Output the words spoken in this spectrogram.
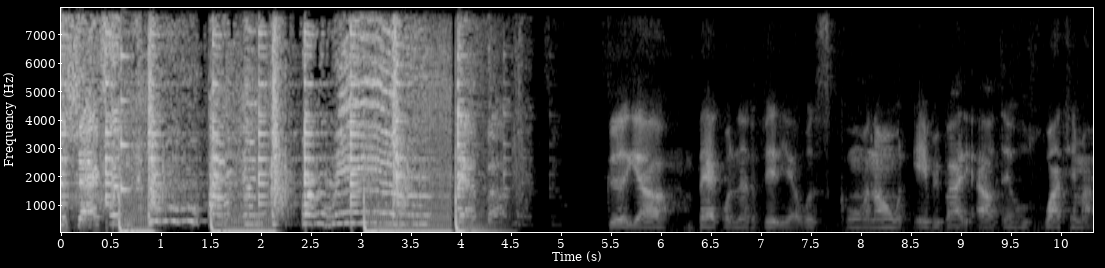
Miss Jackson. Good, y'all. I'm back with another video. What's going on with everybody out there who's watching my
